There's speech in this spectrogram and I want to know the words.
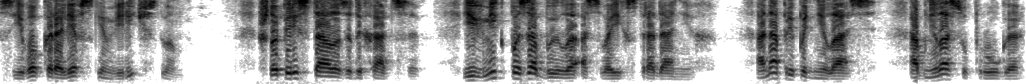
с его королевским величеством, что перестала задыхаться и вмиг позабыла о своих страданиях. Она приподнялась, обняла супруга,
